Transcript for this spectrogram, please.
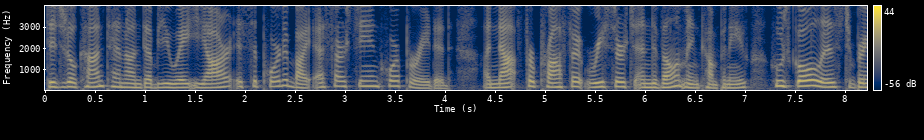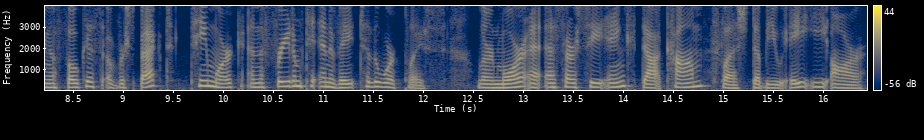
Digital content on WAER is supported by SRC Incorporated, a not for profit research and development company whose goal is to bring a focus of respect, teamwork, and the freedom to innovate to the workplace. Learn more at srcinc.com/slash WAER.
